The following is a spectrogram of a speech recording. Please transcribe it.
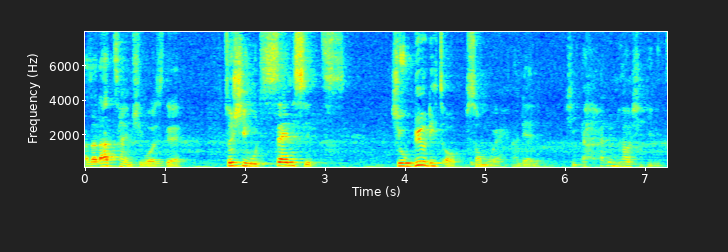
as at that time she was there, so she would sense it. She would build it up somewhere, and then She, I don't know how she did it.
